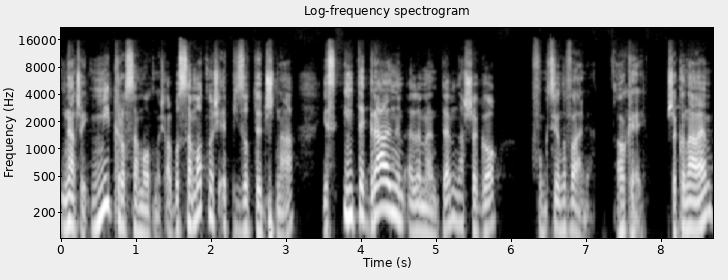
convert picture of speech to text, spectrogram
inaczej, mikrosamotność albo samotność epizotyczna jest integralnym elementem naszego funkcjonowania. Okej, okay. przekonałem,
